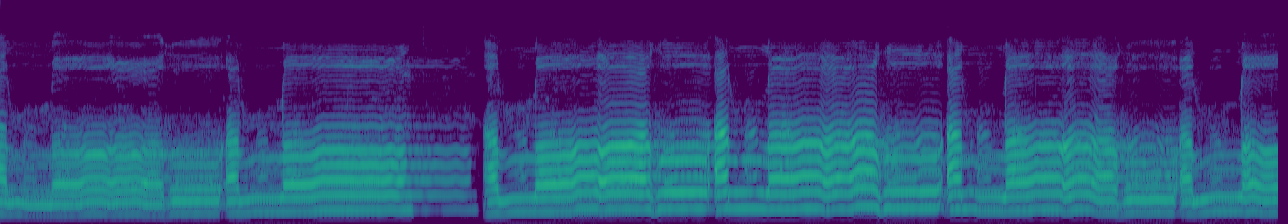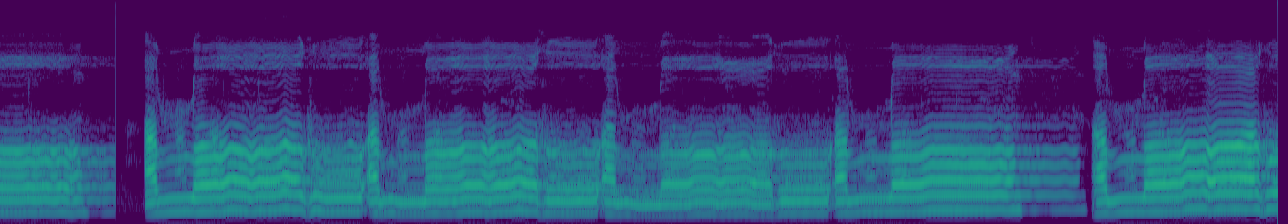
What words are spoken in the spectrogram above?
Allahu Allah. Allahu Allahu Allahu Allah. Allahu Allah. Allahu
